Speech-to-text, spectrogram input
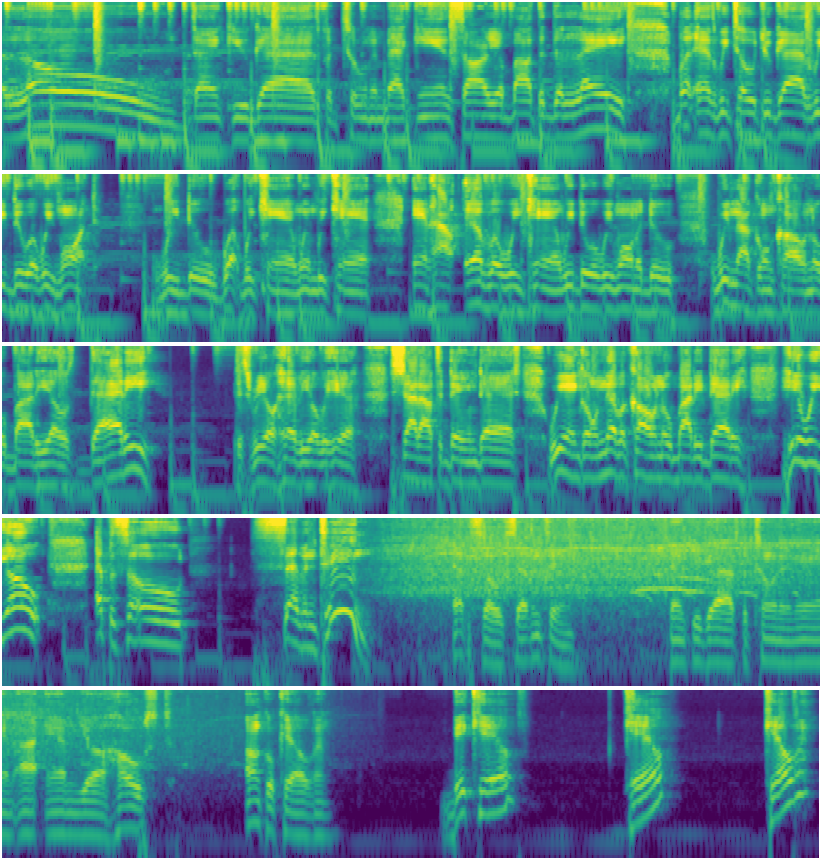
Hello. Thank you guys for tuning back in. Sorry about the delay. But as we told you guys, we do what we want. We do what we can when we can and however we can. We do what we want to do. We're not going to call nobody else daddy. It's real heavy over here. Shout out to Dame Dash. We ain't gonna never call nobody daddy. Here we go. Episode 17. Episode 17. Thank you guys for tuning in. I am your host, Uncle Kelven. Big Kel? Kel? Kelven?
